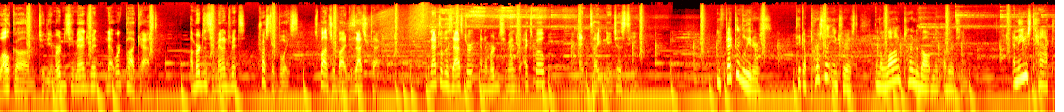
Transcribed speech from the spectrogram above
Welcome to the Emergency Management Network podcast, emergency management's trusted voice, sponsored by Disaster Tech, the Natural Disaster and Emergency Management Expo, and Titan HST. Effective leaders take a personal interest in the long term development of their team, and they use tact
